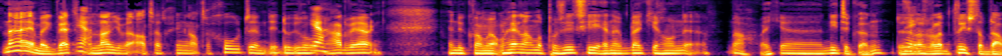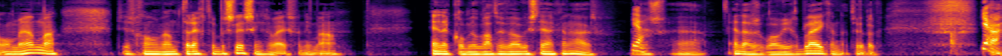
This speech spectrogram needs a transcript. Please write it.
Nee, maar ik werkte Ja. bij Landje wel altijd, ging altijd goed. En dit doe je gewoon Ja. hard werk. En nu kwam je op een hele andere positie. En dan bleek je gewoon, eh, nou, weet je, niet te kunnen. Dus Nee. dat was wel een triest op dat moment. Maar het is gewoon wel een terechte beslissing geweest van die man. En dan kom je ook altijd wel weer sterker uit. Ja. Dus, eh, en dat is ook wel weer gebleken natuurlijk. Ja.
